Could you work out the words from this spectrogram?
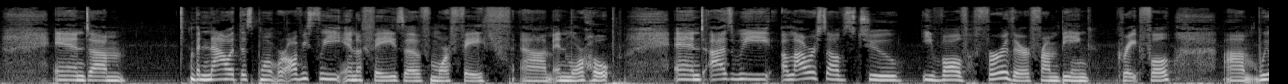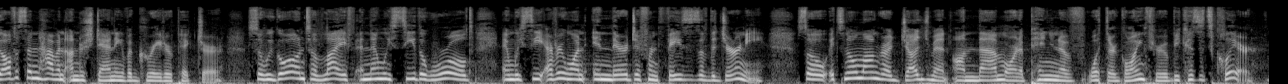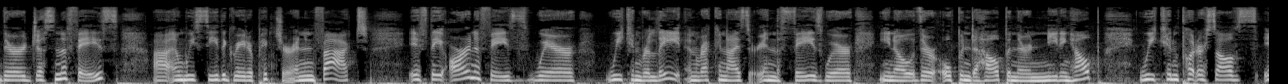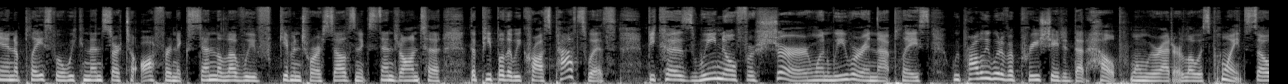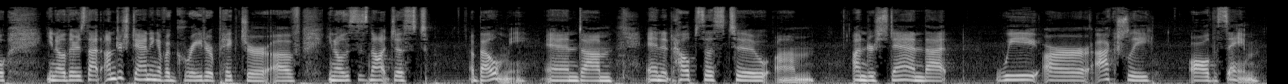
And, um, but now at this point, we're obviously in a phase of more faith um, and more hope. And as we allow ourselves to evolve further from being grateful, um, we all of a sudden have an understanding of a greater picture. So we go out into life and then we see the world and we see everyone in their different phases of the journey. So it's no longer a judgment on them or an opinion of what they're going through because it's clear. They're just in a phase uh, and we see the greater picture. And in fact, if they are in a phase where we can relate and recognize they're in the phase where, you know, they're open to help and they're needing help, we can put ourselves in a place where we can then start to offer and extend the love we've given to ourselves and extend it on to the people that we cross paths with because we know for sure when we were in that place, we probably would have appreciated that help when we were at our lowest point. So, you know, there's that understanding of a greater picture of, you know, this is not just about me. And, um, and it helps us to, um, understand that we are actually all the same.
